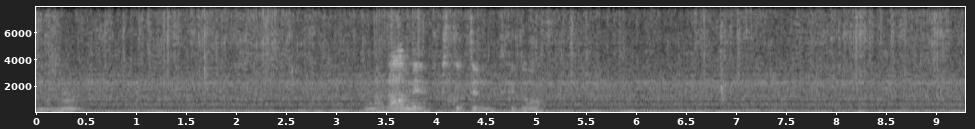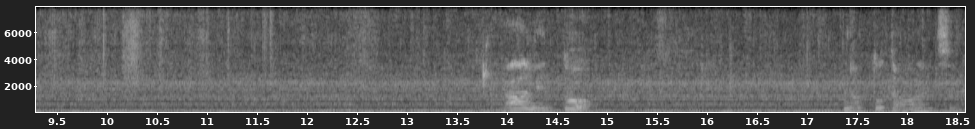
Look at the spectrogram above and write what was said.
うん今ラーメン作ってるんですけどラーメンと納豆って合わないんですよね。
